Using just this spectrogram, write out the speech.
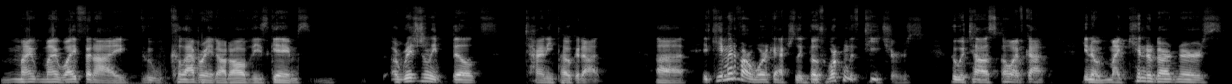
my my wife and I, who collaborate on all of these games, originally built Tiny Polka Dot. Uh, it came out of our work actually, both working with teachers who would tell us, "Oh, I've got you know my kindergartners,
